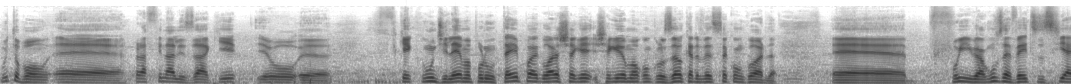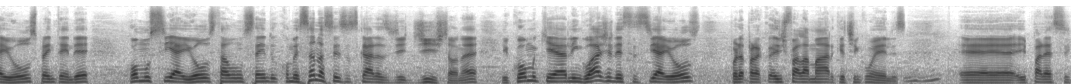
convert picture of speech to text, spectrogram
Muito bom. É, Para finalizar aqui, eu é, fiquei com um dilema por um tempo, agora cheguei, cheguei a uma conclusão, quero ver se você concorda. É, fui em alguns eventos de CIOs para entender como os CIOs estavam sendo, começando a ser esses caras de digital, né? E como que é a linguagem desses CIOs para a gente falar marketing com eles. Uhum. É, e parece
